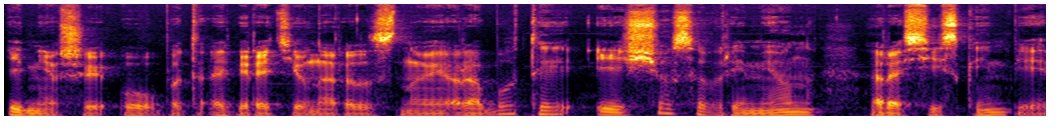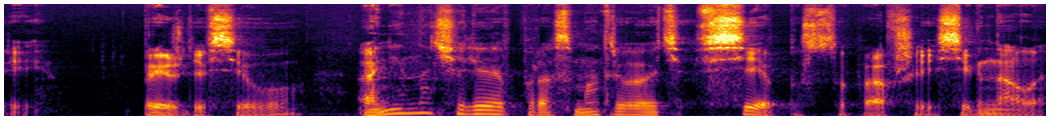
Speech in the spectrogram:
имевший опыт оперативно-розыскной работы еще со времен Российской империи. Прежде всего, они начали просматривать все поступавшие сигналы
